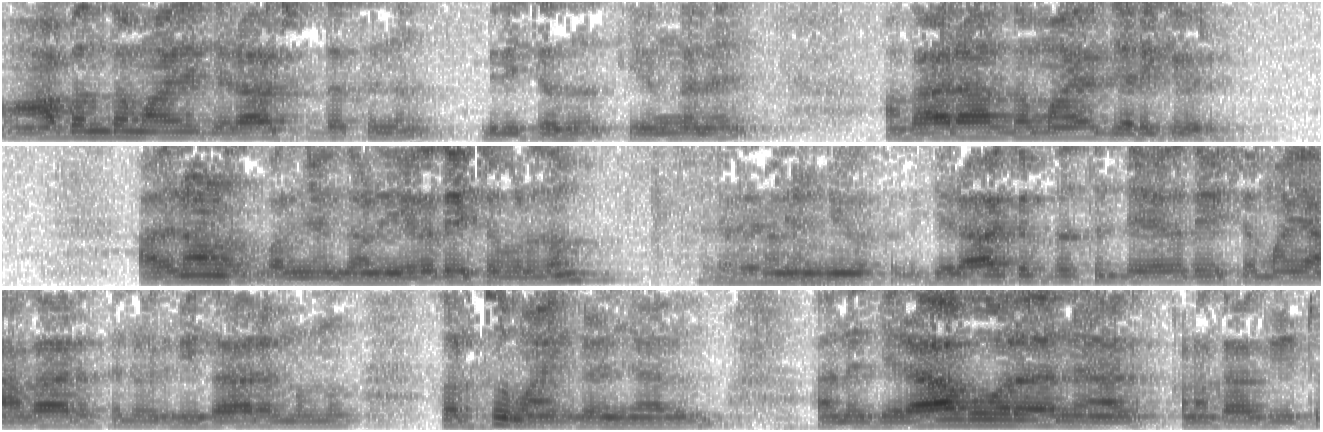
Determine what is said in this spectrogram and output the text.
ആബന്ധമായ ജരാശബ്ദത്തിന് വിധിച്ചത് എങ്ങനെ അകാരാന്തമായ ജരയ്ക്ക് വരും? അതിനാണ് പറഞ്ഞ എന്താണ്? ഏകദേശവൃതം അനന്യകത്ത് ജരാശബ്ദത്തിന്റെ ഏകദേശമായ ആകാരത്തിന് ഒരു വികാരം വന്ന് ഹ്രസ്വമായി കഴിഞ്ഞാലും അതിനെ ജരാ പോലെ തന്നെ കണക്കാക്കിയിട്ട്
